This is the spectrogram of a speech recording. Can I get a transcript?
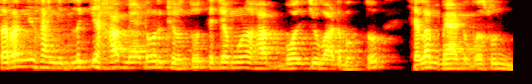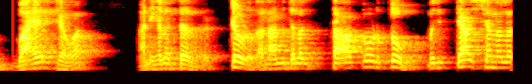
सरांनी सांगितलं की हा मॅटवर खेळतो त्याच्यामुळं हा बॉलची वाट बघतो. ह्याला मॅटपासून बाहेर ठेवा आणि ह्याला टर्न तेवढं आणि आम्ही त्याला ताबडतोब म्हणजे त्याच क्षणाला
